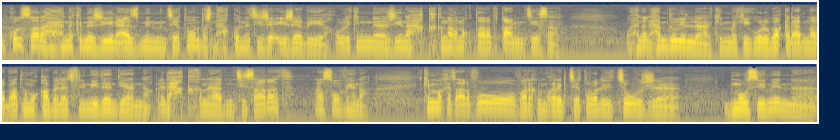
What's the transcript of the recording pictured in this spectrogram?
بكل صراحة حنا كنا جايين عازمين من تطوان باش نحققوا نتيجة إيجابية ولكن جينا حققنا نقطة رابطة من انتصار وحنا الحمد لله كما كيقولوا باقي عندنا أربعة المقابلات في الميدان ديالنا إلا حققنا هذه الانتصارات راه صوفينا كما كتعرفوا فريق المغرب التطواني اللي توج بموسمين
